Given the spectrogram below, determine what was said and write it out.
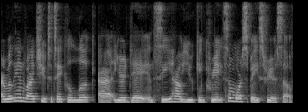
I really invite you to take a look at your day and see how you can create some more space for yourself.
